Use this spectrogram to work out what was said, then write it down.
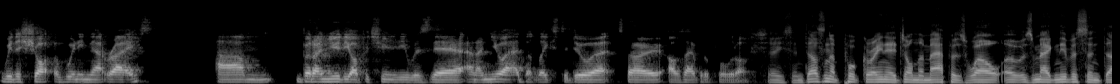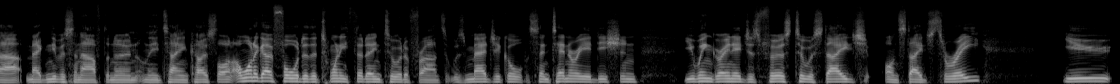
with a shot of winning that race. Um, but I knew the opportunity was there and I knew I had the legs to do it. So I was able to pull it off. Jeez, and doesn't it put Green Edge on the map as well? It was a magnificent, uh, magnificent afternoon on the Italian coastline. I want to go forward to the 2013 Tour de France. It was magical, the centenary edition. You win Green Edge's first tour stage on stage three. You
